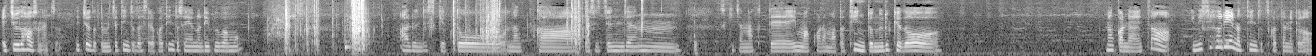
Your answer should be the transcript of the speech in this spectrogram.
エチュードハウスのやつ。エチュードってめっちゃティント出してるからティント専用のリブバもあるんですけどなんか私全然好きじゃなくて今からまたティント塗るけどなんかねいつもイニシフリーのティント使ってんだけど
